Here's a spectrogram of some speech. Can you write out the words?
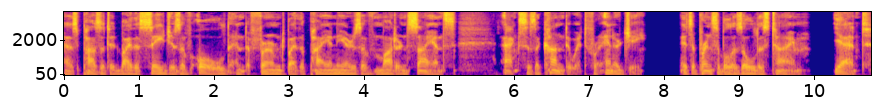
as posited by the sages of old and affirmed by the pioneers of modern science, acts as a conduit for energy. It's a principle as old as time, yet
